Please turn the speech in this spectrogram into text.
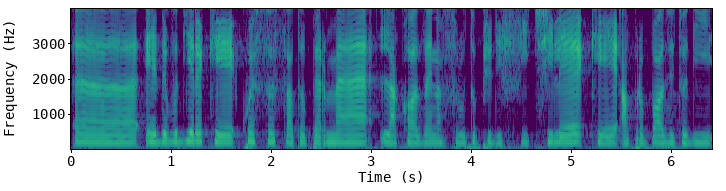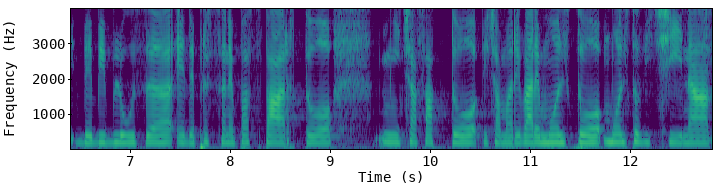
Uh, e devo dire che questo è stato per me la cosa in assoluto più difficile che a proposito di baby blues e depressione postparto mi ci ha fatto diciamo arrivare molto molto vicina.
